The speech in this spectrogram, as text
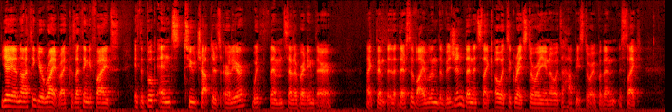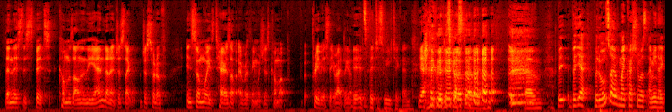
Yeah, yeah, no, I think you're right, right? Because I think if I'd if the book ends two chapters earlier with them celebrating their like them their survival in division, then it's like, oh, it's a great story, you know, it's a happy story. But then it's like then this this bit comes on in the end, and it just like just sort of in some ways tears up everything which has come up previously, right, Leo? It's bittersweet again. Yeah. like we discussed earlier. Um, but, but yeah, but also my question was, I mean, I,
